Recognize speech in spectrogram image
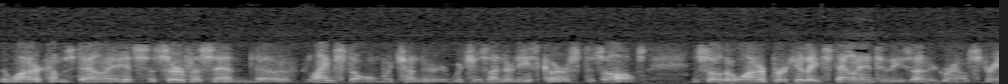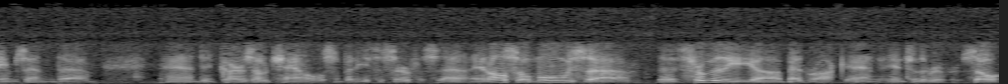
the water comes down, it hits the surface, and uh, limestone, which under which is underneath karst, dissolves, and so the water percolates down into these underground streams and. Uh, and it carves out channels beneath the surface. Uh, it also moves uh, uh, through the uh, bedrock and into the river. So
